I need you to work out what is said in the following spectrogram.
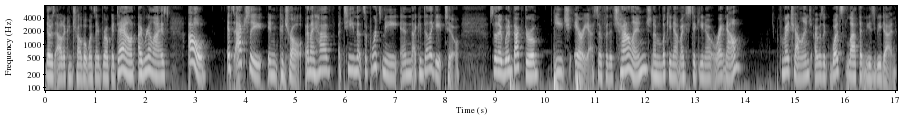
that was out of control. But once I broke it down, I realized, oh, it's actually in control. And I have a team that supports me and I can delegate to. So then I went back through each area. So for the challenge, and I'm looking at my sticky note right now, for my challenge, I was like, what's left that needs to be done?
